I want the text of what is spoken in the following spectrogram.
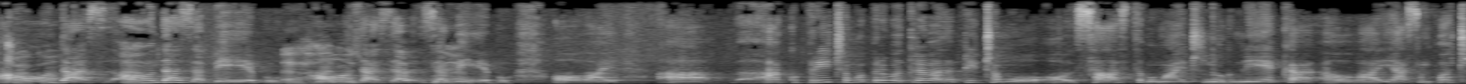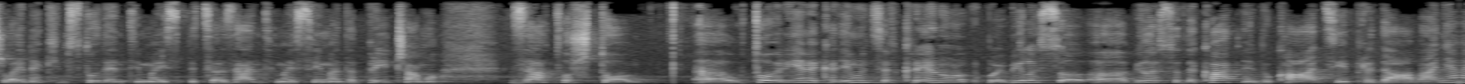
a onda, a onda za bebu. E, a onda za, za bebu. Ovaj, a, ako pričamo, prvo treba da pričamo o, o sastavu majčinog mlijeka. Ovaj, ja sam počela i nekim studentima i specializantima i svima da pričamo zato što u to vrijeme kad je UNICEF krenuo, bile su, bile su adekvatne edukacije i predavanja.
